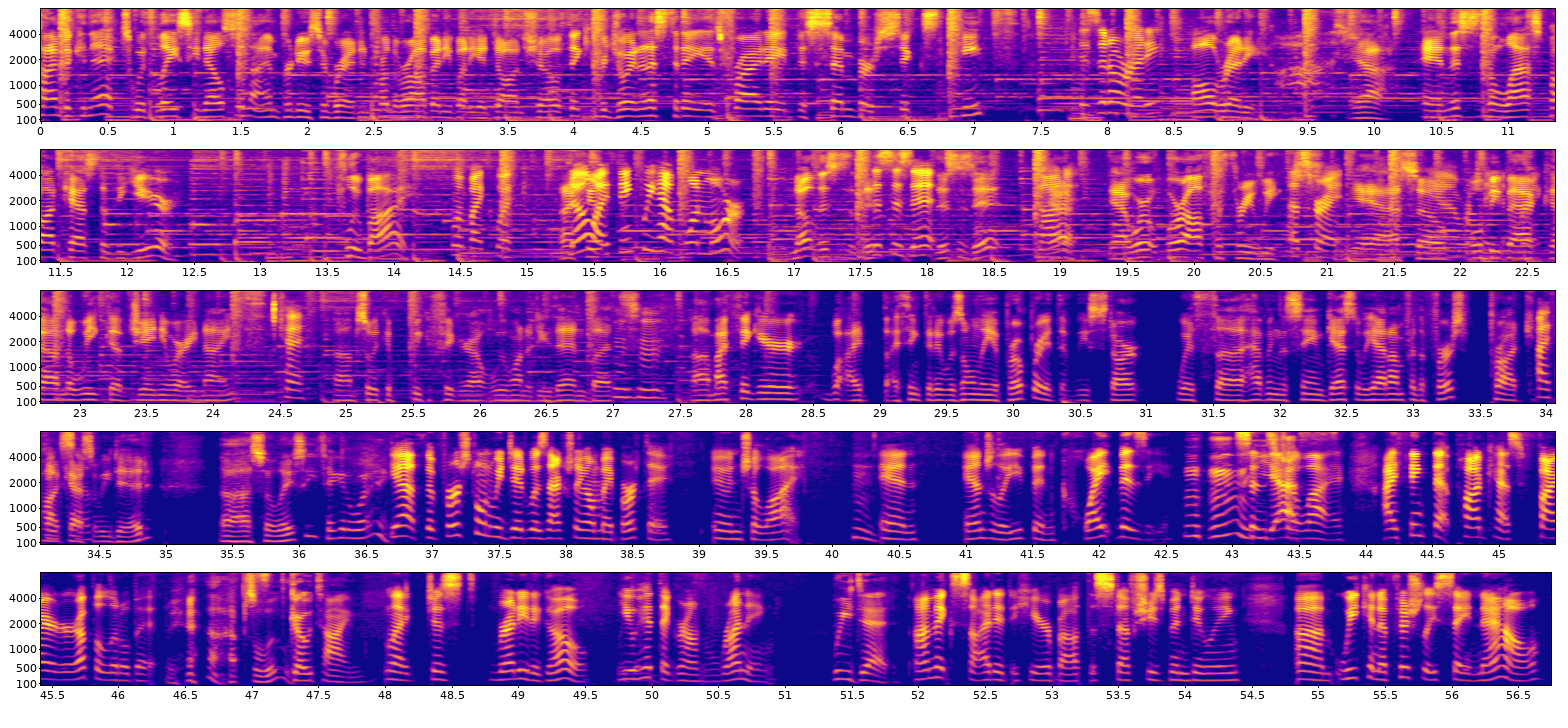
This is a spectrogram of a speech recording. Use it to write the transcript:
time to connect with Lacey Nelson. I am producer Brandon from the Rob Arnie and Dawson show. Thank you for joining us. Today is Friday, December 16th. Is it already? Already. Gosh. Yeah. And this is the last podcast of the year. Flew by. Went by quick. I no, feel- I think we have one more. No, this is this, This is it. This is it. Got yeah. it. Yeah, we're, we're off for three weeks. That's right. Yeah, so Yeah, we'll be back on the week of January 9th. Okay. um, so we could we could figure out what we want to do then. But Mm-hmm. um, I figure well, I I think that it was only appropriate that we start with uh, having the same guest that we had on for the first prod- podcast so. that we did. Uh, so Lacey, take it away. Yeah, the first one we did was actually on my birthday in July. Hmm. And Angela, you've been quite busy since Yes. July. I think that podcast fired her up a little bit. Yeah, absolutely. Go time. Like just ready to go. You hit the ground running. We did. I'm excited to hear about the stuff she's been doing. Um, we can officially say now,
